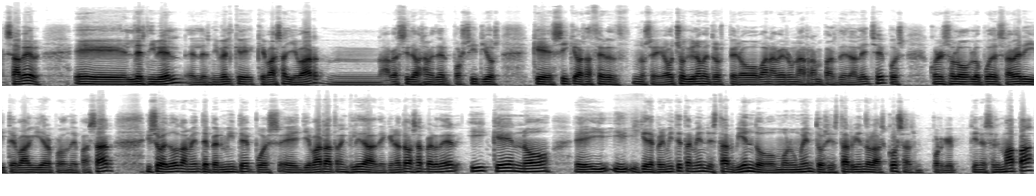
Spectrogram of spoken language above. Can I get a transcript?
saber eh, el desnivel, el desnivel que, vas a llevar, mm, a ver si te vas a meter por sitios que sí que vas a hacer, no sé, 8 kilómetros, pero van a haber unas rampas de la leche, pues con eso lo, puedes saber y te va a guiar por dónde pasar. Y sobre todo también te permite pues eh, llevar la tranquilidad de que no te vas a perder y que no, eh, y, que te permite también estar viendo monumentos y estar viendo las cosas, porque tienes el mapa,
